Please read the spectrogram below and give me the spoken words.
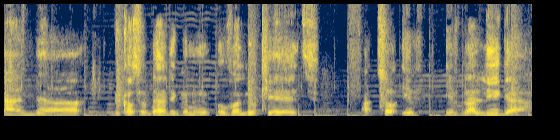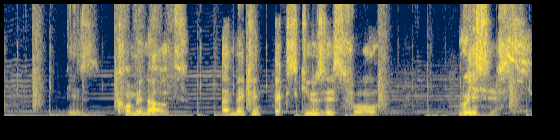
and uh, because of that, they're going to overlook it. So if if La Liga is coming out and making excuses for racists,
